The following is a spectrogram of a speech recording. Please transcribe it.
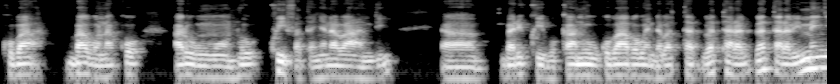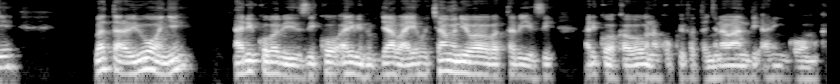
kuba babona ko ari umuntu kwifatanya n'abandi bari kwibuka nubwo baba wenda batarabimenye batarabibonye ariko babizi ko ari ibintu byabayeho cyangwa niyo baba batabizi ariko bakaba babona ko kwifatanya n'abandi ari ngombwa.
